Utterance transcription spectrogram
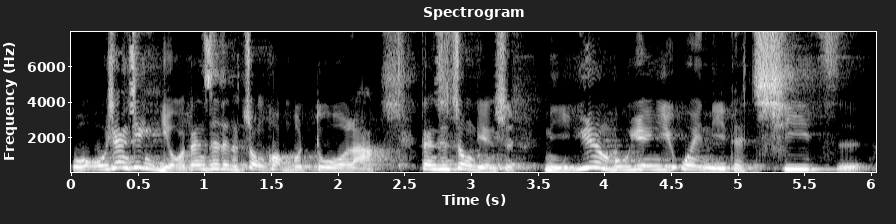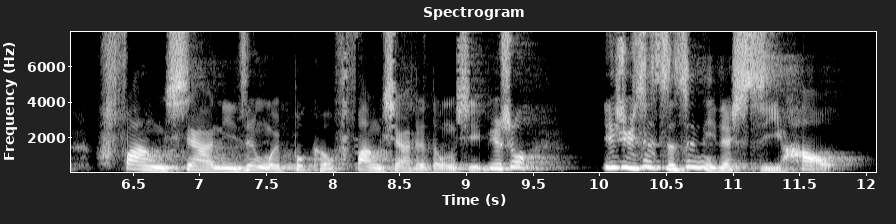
我我相信有，但是这个状况不多啦。但是重点是你愿不愿意为你的妻子放下你认为不可放下的东西？比如说，也许是只是你的喜好，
